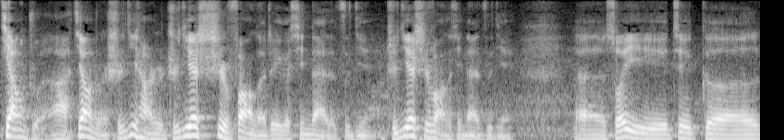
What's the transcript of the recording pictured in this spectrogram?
降准啊，降准实际上是直接释放了这个信贷的资金，直接释放了信贷资金。呃，所以这个。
